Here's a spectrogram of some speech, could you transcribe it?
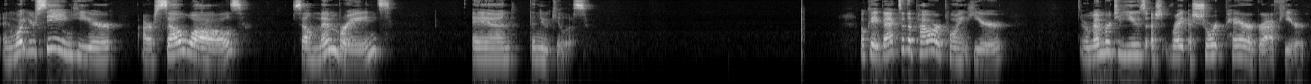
And what you're seeing here are cell walls, cell membranes, and the nucleus. Okay, back to the PowerPoint here. Remember to use a, write a short paragraph here.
